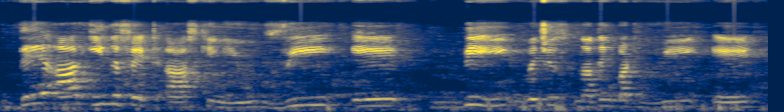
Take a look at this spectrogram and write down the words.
they are in effect asking you VAB which is nothing but VA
